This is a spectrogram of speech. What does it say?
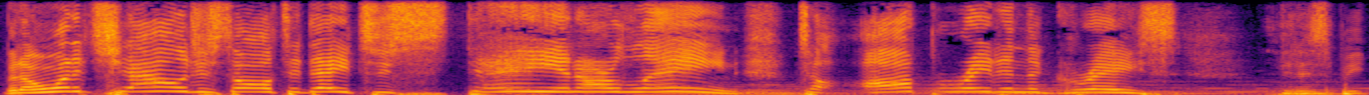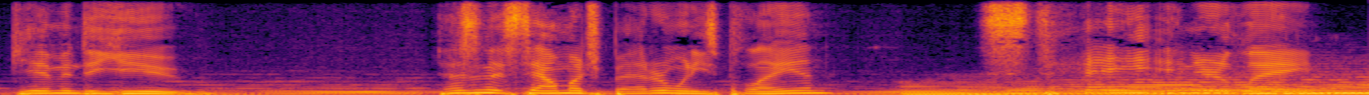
But I want to challenge us all today to stay in our lane, to operate in the grace that has been given to you. Doesn't it sound much better when he's playing? Stay in your lane.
